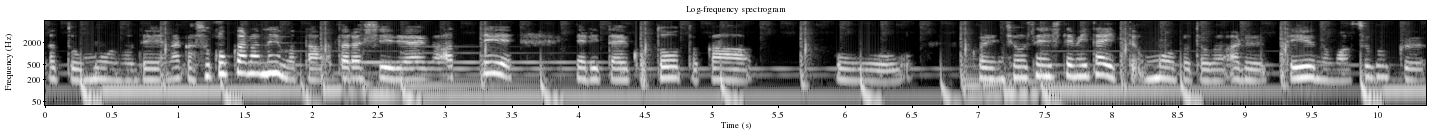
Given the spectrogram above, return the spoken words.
だと思うのでなんかそこからねまた新しい出会いがあってやりたいこととかこうこれに挑戦してみたいって思うことがあるっていうのはすごく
